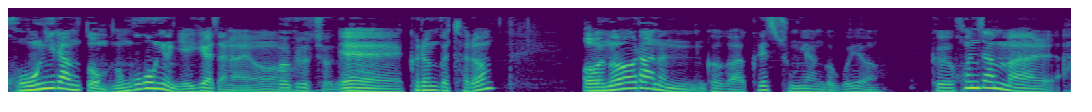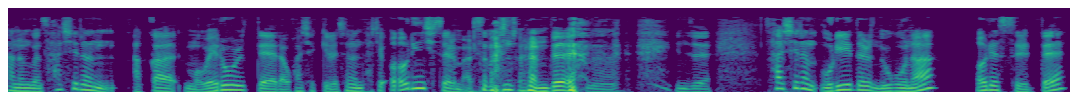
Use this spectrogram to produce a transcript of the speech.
공이랑 또 농구공이랑 얘기하잖아요. 어, 그렇죠. 네. 예, 그런 것처럼 언어라는 거가 그래서 중요한 거고요. 그 혼잣말 하는 건 사실은 아까 뭐 외로울 때라고 하셨길래 저는 사실 어린 시절 말씀하신 줄 알았는데 네. 이제 사실은 우리들 누구나 어렸을 때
